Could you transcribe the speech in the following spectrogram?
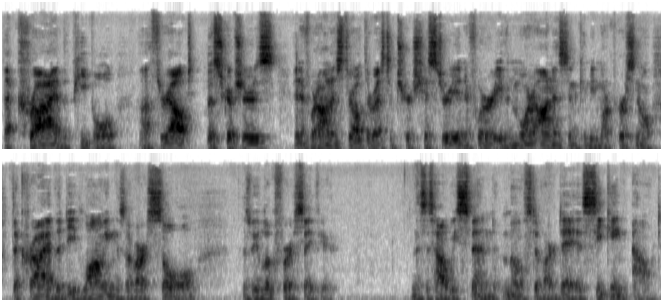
that cry of the people uh, throughout the scriptures and if we're honest throughout the rest of church history, and if we're even more honest and can be more personal, the cry of the deep longings of our soul as we look for a Savior. And this is how we spend most of our days seeking out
